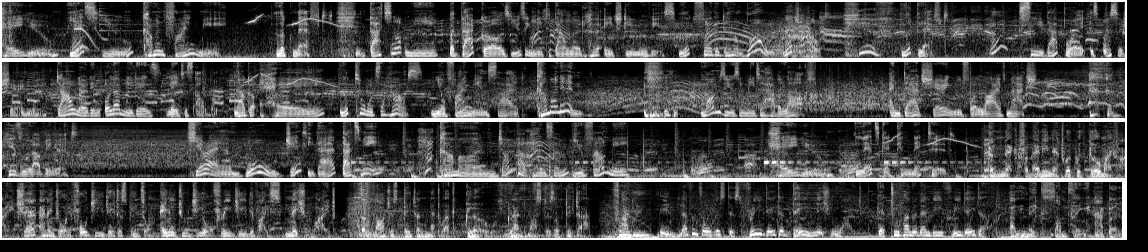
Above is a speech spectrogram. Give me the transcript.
Hey, you. Yes, you. Come and find me. Look left. That's not me, but that girl is using me to download her HD movies. Look further down. Whoa, watch out. Phew. Look left. Hmm? See, that boy is also sharing me. Downloading Olamide's latest album. Now go, hey, look towards the house and you'll find me inside. Come on in. Mom's using me to have a laugh. And dad sharing me for a live match. He's loving it. Here I am. Whoa, gently, Dad. That's me. Come on, jump up, handsome. You found me. Hey, you. Let's get connected. Connect from any network with Glo MiFi. Share and enjoy 4G data speeds on any 2G or 3G device nationwide. The largest data network, Glo, Grandmasters of Data. Friday, 11th August is Free Data Day nationwide. Get 200 MB free data and make something happen.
